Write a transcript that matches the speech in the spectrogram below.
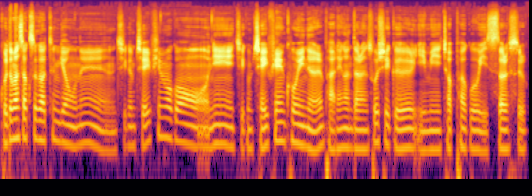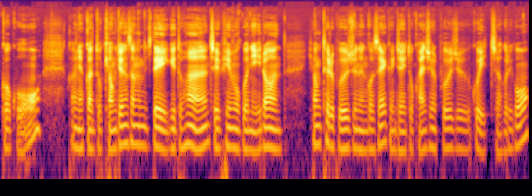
골드만삭스 같은 경우는 지금 JP모건이 지금 JPM 코인을 발행한다는 소식을 이미 접하고 있었을 거고 강력한 또 경쟁 상대이기도 한 JP모건이 이런 형태를 보여주는 것에 굉장히 또 관심을 보여주고 있죠. 그리고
